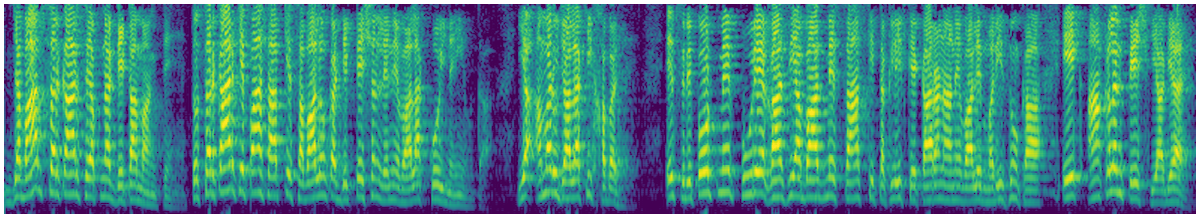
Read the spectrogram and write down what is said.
जब आप सरकार से अपना डेटा मांगते हैं तो सरकार के पास आपके सवालों का डिक्टेशन लेने वाला कोई नहीं होता। यह अमर उजाला की खबर है। इस रिपोर्ट में पूरे गाजियाबाद में सांस की तकलीफ़ के कारण आने वाले मरीजों का एक आकलन पेश किया गया है।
